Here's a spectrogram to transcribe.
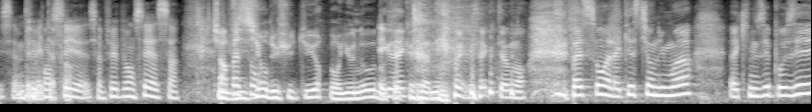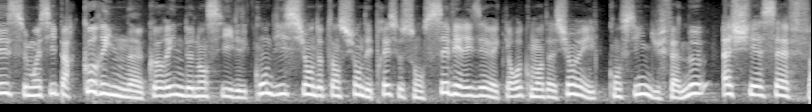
ça me fait penser, ça me fait penser à ça. C'est une vision du futur pour Youno dans exactement, quelques années. exactement. passons à la question du mois euh, qui nous est posée ce mois-ci par Corinne, Corinne de Nancy. Les conditions d'obtention des prêts se sont sévérisées avec les recommandations et consignes du fameux HCSF,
